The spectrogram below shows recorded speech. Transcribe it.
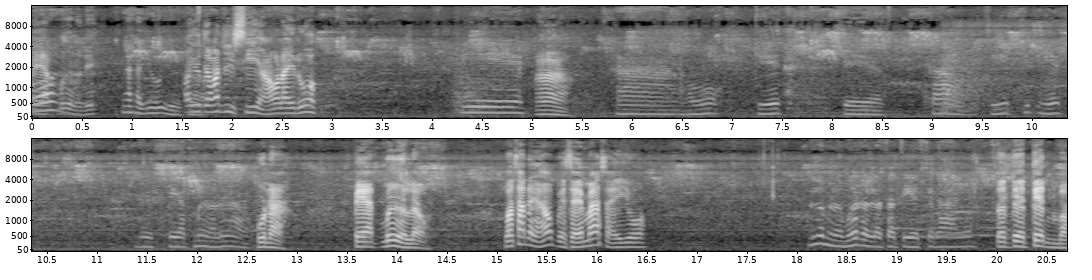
แปดมือเหรอดิน่าจะอยู่อีกเขาอยู่แต่วันที่สี่เอาอะไรดูมีอ่าห้าหกเจ็ดแปดเก้าสิบสิบเอ็ดเดือนแปดเมื่อแล้วคุณอะแปดมือแล้วว่าท่านไหนเขาไปใส่มาใส่อยู่ลืมเลยเมื่อไรละสเตียก็ได้ตอนเต้นเต้นบ่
